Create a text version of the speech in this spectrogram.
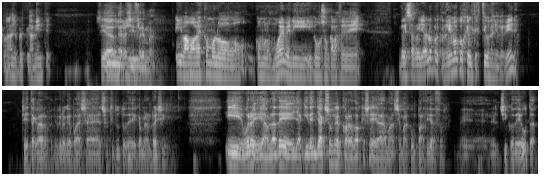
todo el año prácticamente. sí, es, y- es Freeman. Y vamos a ver cómo lo, cómo lo mueven y, y cómo son capaces de, de desarrollarlo, porque lo mismo coge el testigo el año que viene. Sí, está claro. Yo creo que puede ser el sustituto de Cameron Racing. Y bueno, y habla de Jaquiden Jackson, el corredor que se, ha- se marcó un partidazo. eh, el chico de Utah.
